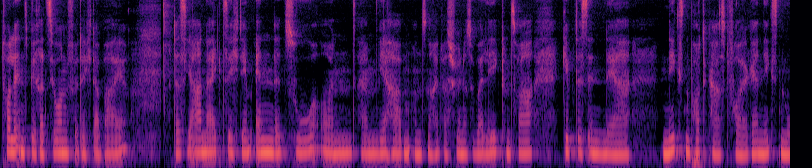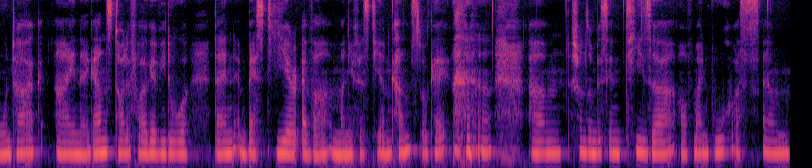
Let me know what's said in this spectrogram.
tolle Inspirationen für dich dabei. Das Jahr neigt sich dem Ende zu und ähm, wir haben uns noch etwas Schönes überlegt. Und zwar gibt es in der nächsten Podcast-Folge, nächsten Montag, eine ganz tolle Folge, wie du dein Best Year Ever manifestieren kannst, okay? ähm, schon so ein bisschen Teaser auf mein Buch, was, ähm,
